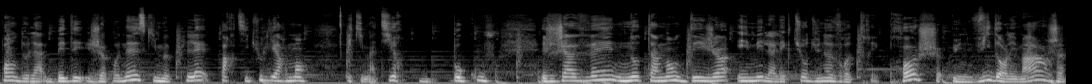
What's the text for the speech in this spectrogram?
pan de la BD japonaise qui me plaît particulièrement et qui m'attire beaucoup. J'avais notamment déjà aimé la lecture d'une œuvre très proche, Une vie dans les marges,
